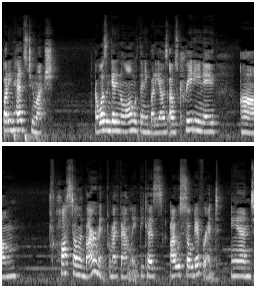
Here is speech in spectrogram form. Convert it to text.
butting heads too much. I wasn't getting along with anybody. I was I was creating a um, hostile environment for my family because I was so different and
